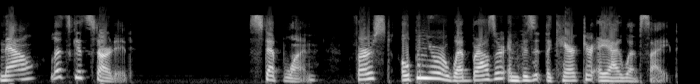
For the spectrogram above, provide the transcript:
Now, let's get started. Step 1. First, open your web browser and visit the Character AI website.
